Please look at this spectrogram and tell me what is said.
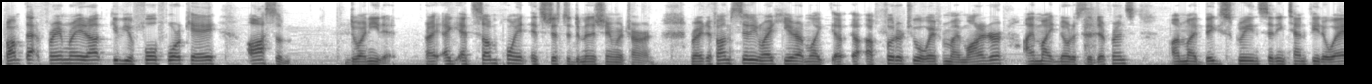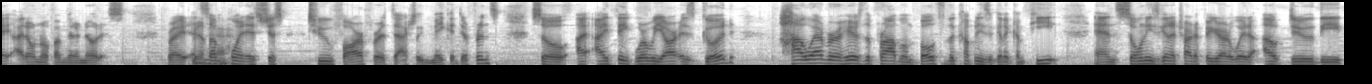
bump that frame rate up, give you a full 4K. Awesome. Do I need it? Right. I, at some point, it's just a diminishing return, right? If I'm sitting right here, I'm like a, a foot or two away from my monitor, I might notice the difference. On my big screen, sitting 10 feet away, I don't know if I'm going to notice, right? At Yeah. some point, it's just too far for it to actually make a difference. So I, I think where we are is good. However, here's the problem: both of the companies are going to compete, and Sony's going to try to figure out a way to outdo the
